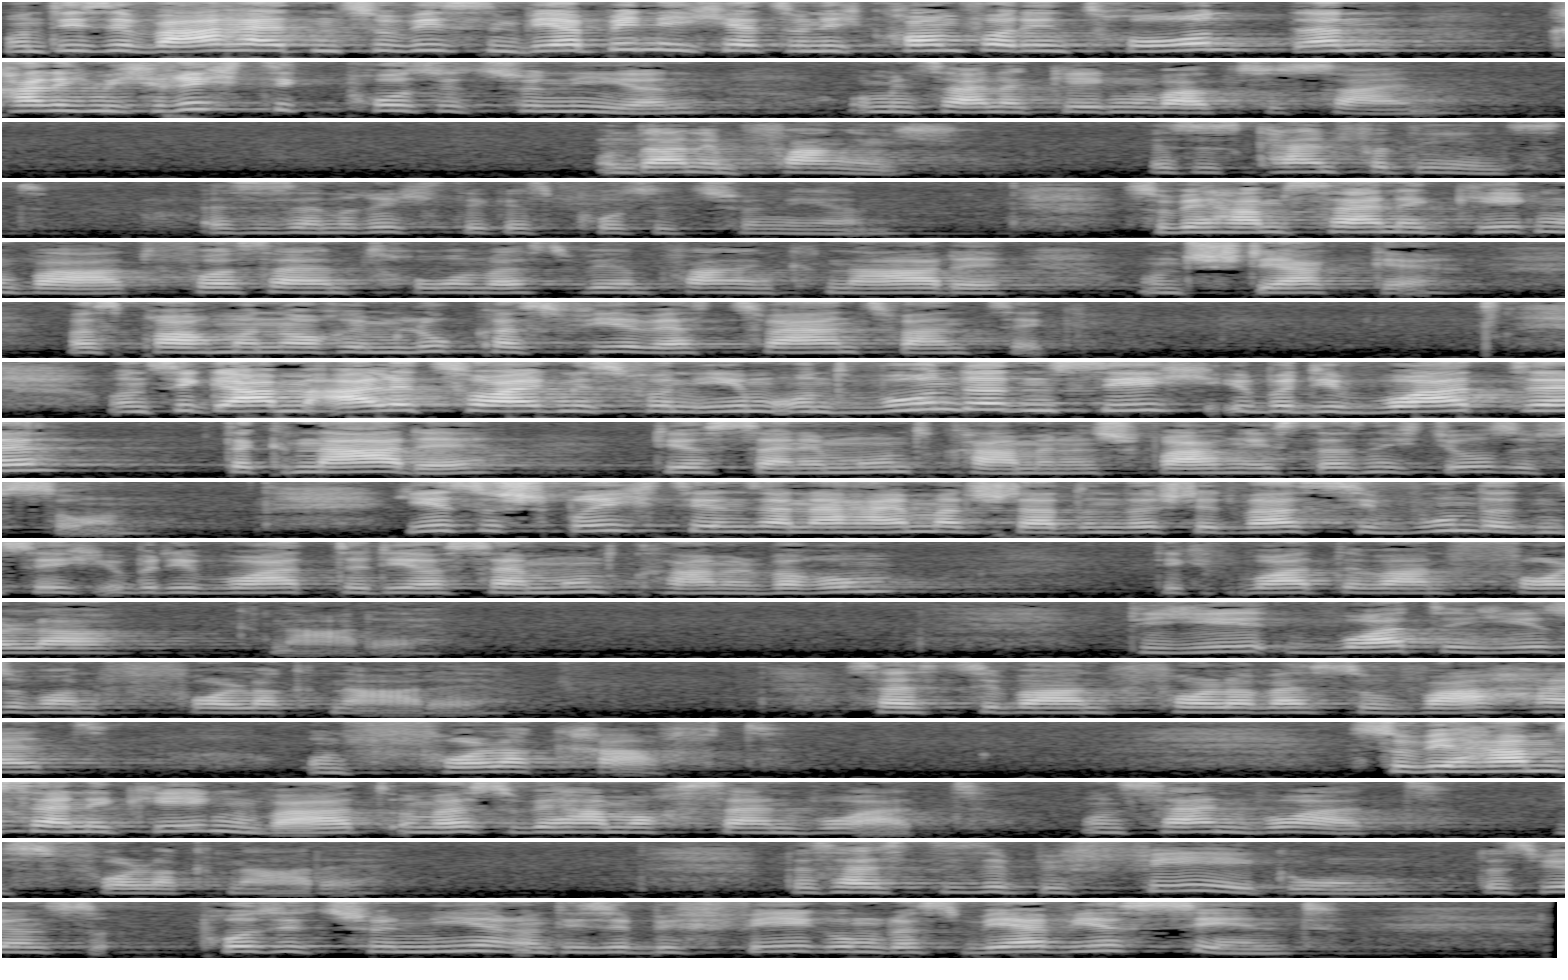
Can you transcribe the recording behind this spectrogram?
und diese Wahrheiten zu wissen, wer bin ich jetzt und ich komme vor den Thron, dann kann ich mich richtig positionieren, um in seiner Gegenwart zu sein. Und dann empfange ich. Es ist kein Verdienst, es ist ein richtiges Positionieren. So, wir haben seine Gegenwart vor seinem Thron, weißt du, wir empfangen Gnade und Stärke. Was braucht man noch im Lukas 4, Vers 22? Und sie gaben alle Zeugnis von ihm und wunderten sich über die Worte der Gnade, die aus seinem Mund kamen und sprachen, ist das nicht Josefs Sohn? Jesus spricht hier in seiner Heimatstadt und da steht was? Sie wunderten sich über die Worte, die aus seinem Mund kamen. Warum? Die Worte waren voller Gnade. Die Je Worte Jesu waren voller Gnade. Das heißt, sie waren voller, weißt du, Wahrheit und voller Kraft. So, wir haben seine Gegenwart und weißt du, wir haben auch sein Wort. Und sein Wort ist voller Gnade. Das heißt, diese Befähigung, dass wir uns positionieren und diese Befähigung, dass wer wir sind,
